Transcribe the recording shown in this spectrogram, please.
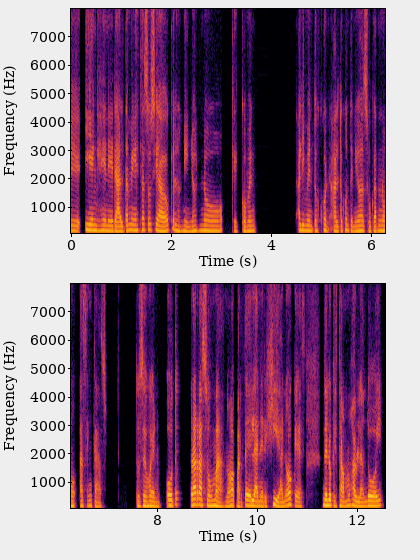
Eh, y en general también está asociado que los niños no, que comen alimentos con alto contenido de azúcar no hacen caso. Entonces, bueno, otra razón más, ¿no? Aparte de la energía, ¿no? Que es de lo que estamos hablando hoy.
